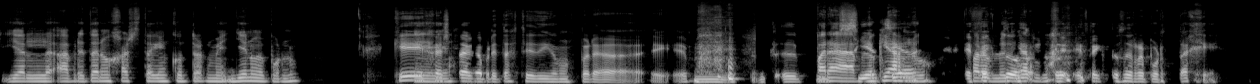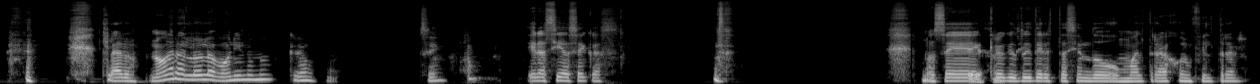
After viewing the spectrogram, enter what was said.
y al apretar un hashtag encontrarme lleno de porno. ¿Qué Eh, hashtag apretaste, digamos, para eh, eh, para bloquearlo. Para bloquearlo. efectos de reportaje? Claro, no era Lola Bonnie nomás, creo. Sí. Era así a secas. No sé, creo que. Twitter está haciendo un mal trabajo en filtrar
